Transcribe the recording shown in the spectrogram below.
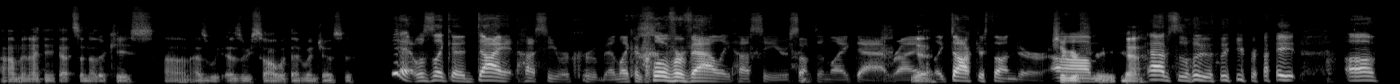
Um, and I think that's another case uh, as we as we saw with Edwin Joseph. Yeah, it was like a diet Hussey recruitment, like a Clover Valley Hussey or something like that, right? Yeah. Like Dr. Thunder. Sugar um, free. Yeah. Absolutely right. Um,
